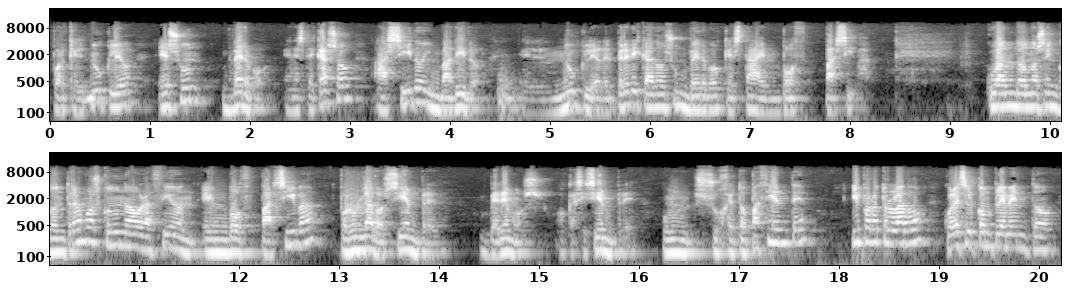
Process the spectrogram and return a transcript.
Porque el núcleo es un verbo. En este caso, ha sido invadido. El núcleo del predicado es un verbo que está en voz pasiva. Cuando nos encontramos con una oración en voz pasiva, por un lado siempre veremos, o casi siempre, un sujeto paciente, y por otro lado, ¿cuál es el complemento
